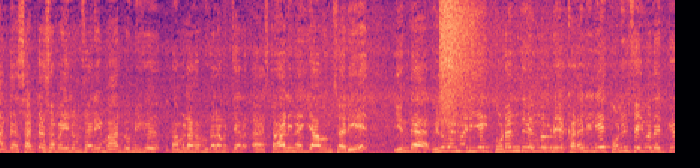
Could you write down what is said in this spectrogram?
அந்த சட்டசபையிலும் சரி மாண்புமிகு தமிழக முதலமைச்சர் ஸ்டாலின் ஐயாவும் சரி இந்த இழுவைமடியை தொடர்ந்து எங்களுடைய கடலிலே தொழில் செய்வதற்கு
